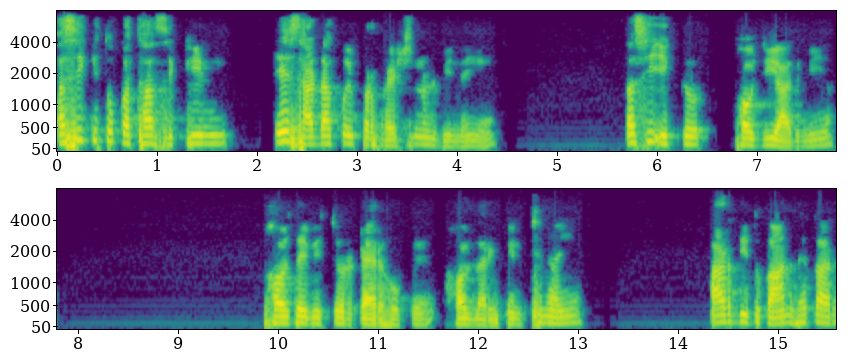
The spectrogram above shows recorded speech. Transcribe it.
ਅਸੀਂ ਕਿਤੋਂ ਕਥਾ ਸਿੱਖੀ ਨਹੀਂ ਇਹ ਸਾਡਾ ਕੋਈ ਪ੍ਰੋਫੈਸ਼ਨਲ ਵੀ ਨਹੀਂ ਹੈ। ਅਸੀਂ ਇੱਕ ਫੌਜੀ ਆਦਮੀ ਆ ਫੌਜ ਦੇ ਵਿੱਚੋਂ ਰਿਟਾਇਰ ਹੋ ਕੇ ਹੌਲਦਾਰੀ ਪੈਨਸ਼ਨ ਆਈ ਹੈ। ਆੜ ਦੀ ਦੁਕਾਨ ਹੈ ਘਰ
